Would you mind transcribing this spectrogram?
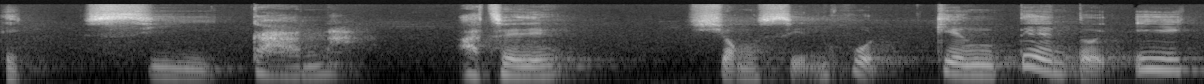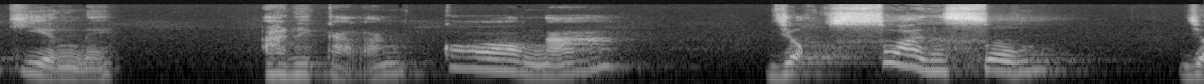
的时间啊，啊，这上神佛经典都已经呢，安尼甲人讲啊，欲算数，欲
